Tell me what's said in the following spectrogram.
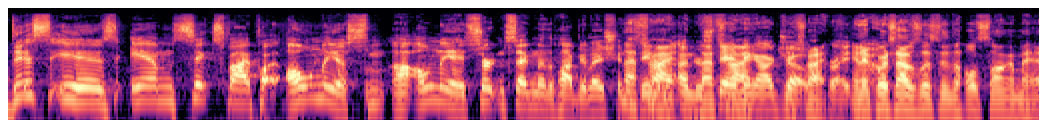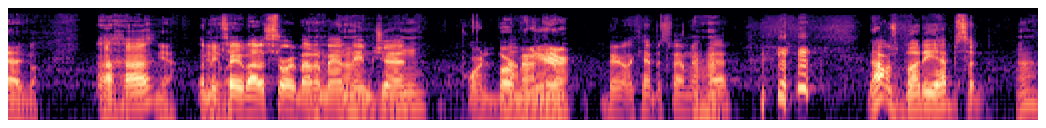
this is M65, po- only a, uh, only a certain segment of the population That's is even right. understanding That's right. our joke That's right. right and now. of course, I was listening to the whole song in my head. Going, Uh huh. Yeah, Let me tell you about a story about a man Uh-huh. named Jed. Mhm. Poor, Poor mountaineer, mountaineer. Barely kept his family Uh-huh. fed. that was Buddy Ebsen. oh,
